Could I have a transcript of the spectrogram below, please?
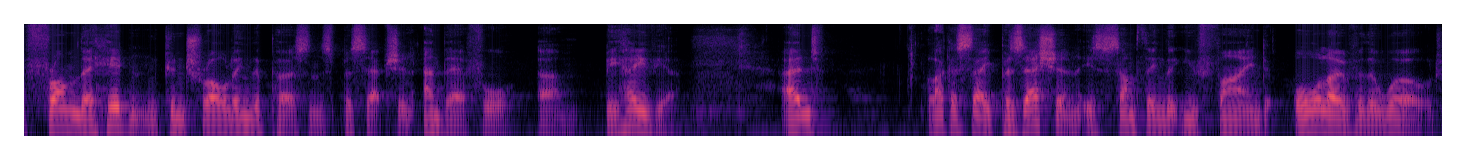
from the hidden controlling the person's perception and therefore um, behavior. And like I say, possession is something that you find all over the world.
